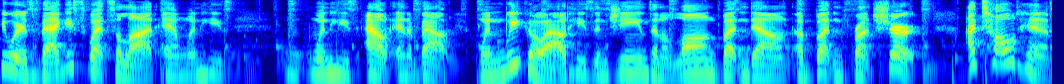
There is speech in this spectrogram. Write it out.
he wears baggy sweats a lot, and when he's when he's out and about. When we go out, he's in jeans and a long button down, a button front shirt. I told him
